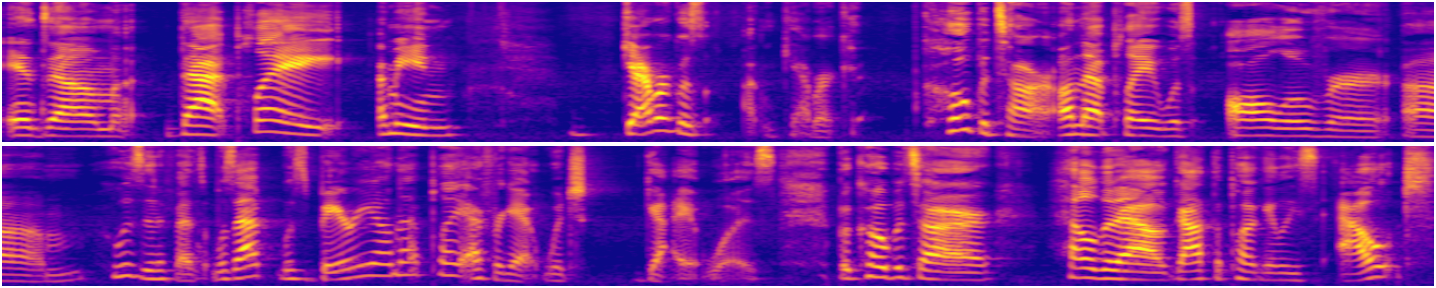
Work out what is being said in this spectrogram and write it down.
and um, that play. I mean, Gaborik was um, Gaborik. Kopitar on that play was all over. Um, who was the defense? Was that was Barry on that play? I forget which guy it was, but Kopitar held it out, got the puck at least out,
